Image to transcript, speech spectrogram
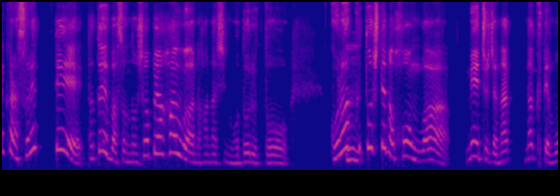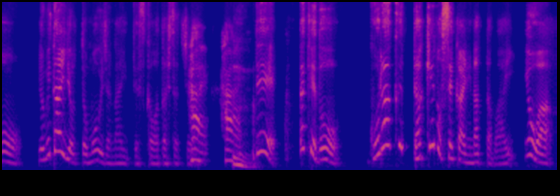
だからそれって例えばそのショーペンハウアーの話に戻ると娯楽としての本は名著じゃななくても読みたいよって思うじゃないですか私たちは。はい。はい。うんでだけど娯楽だけの世界になった場合要は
